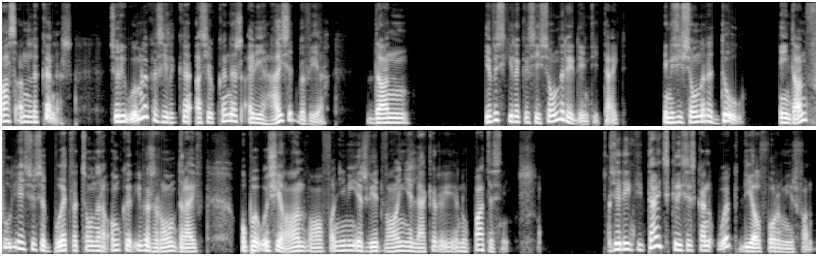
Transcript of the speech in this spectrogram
vas aan hulle kinders. So die oomblik as jy as jou kinders uit die huis het beweeg, dan ewe skielik is jy sonder identiteit en is jy sonder 'n doel. En dan voel jy soos 'n boot wat sonder 'n anker iewers ronddryf op 'n oseaan waarvan jy nie eers weet waarheen jy lekker in op pad is nie. So identiteitskrisis kan ook deel vorm hiervan.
